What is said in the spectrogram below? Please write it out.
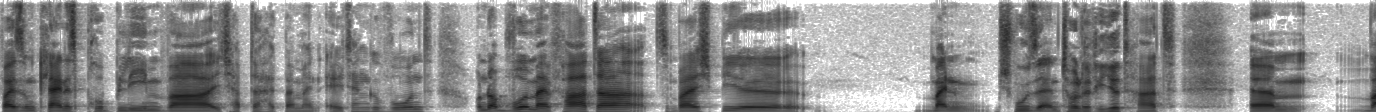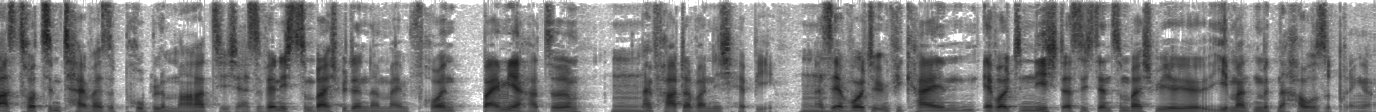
weil so ein kleines Problem war, ich habe da halt bei meinen Eltern gewohnt und obwohl mein Vater zum Beispiel mein Schwulsein toleriert hat, ähm, war es trotzdem teilweise problematisch. Also wenn ich zum Beispiel dann, dann meinen Freund bei mir hatte, mein Vater war nicht happy. Also er wollte irgendwie keinen, er wollte nicht, dass ich dann zum Beispiel jemanden mit nach Hause bringe.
